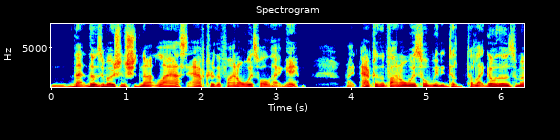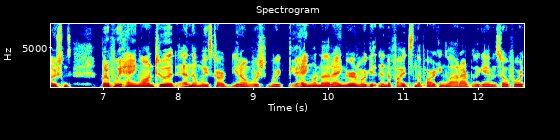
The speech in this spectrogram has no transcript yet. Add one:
that those emotions should not last after the final whistle of that game. right? After the final whistle, we need to, to let go of those emotions. But if we hang on to it and then we start, you know, we're, we hang on to that anger and we're getting into fights in the parking lot after the game and so forth,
